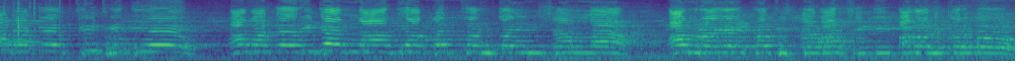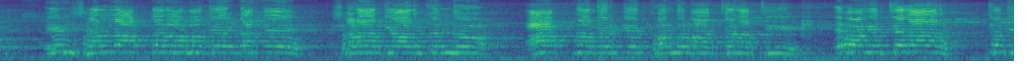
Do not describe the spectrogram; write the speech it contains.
আমাকে চিঠি দিয়ে আমাকে রিটার্ন না দেওয়া পর্যন্ত ইনশাল্লাহ আমরা এই প্রতিষ্ঠা বার্ষিকী পালন করব। ইনশাল্লাহ আপনারা আমাদের ডাকে সাড়া দেওয়ার জন্য আপনাদেরকে ধন্যবাদ জানাচ্ছি এবং জেলার যদি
